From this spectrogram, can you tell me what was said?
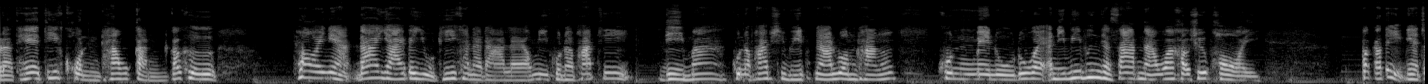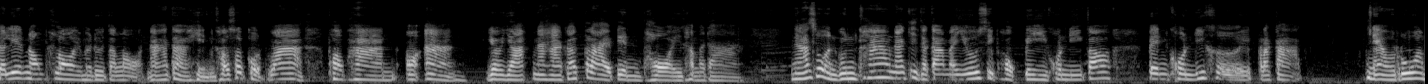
ประเทศที่คนเท่ากันก็คือพลอยเนี่ยได้ย้ายไปอยู่ที่แคนาดาแล้วมีคุณภาพที่ดีมากคุณภาพชีวิตนะรวมทั้ง คุณเมนูด้วย อันนี้มี่เพิ่งจะทราบนะว่าเขาชื่อพลอย ปกติเนี่ยจะเรียกน้องพลอยมาโดยตลอดนะคะ แต่เห็นเขาสะกดว่าพอพานออ่างยอยักษ์นะคะ ก็กลายเป็นพลอยธรรมดานะส่วนคุณข้าวนะกิจกรรมอายุ 16 ปี คนนี้ก็เป็นคนที่เคยประกาศแนวร่วม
